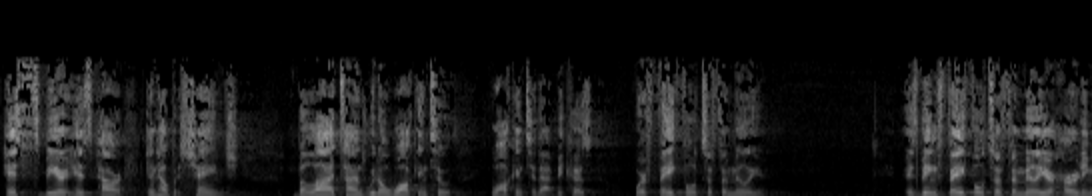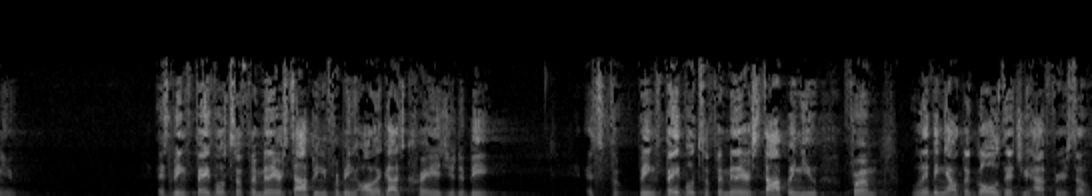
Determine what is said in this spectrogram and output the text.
His spirit, His power can help us change. But a lot of times we don't walk into, walk into that because we're faithful to familiar. Is being faithful to familiar hurting you? Is being faithful to familiar stopping you from being all that God's created you to be? It's f- being faithful to familiar stopping you from living out the goals that you have for yourself,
